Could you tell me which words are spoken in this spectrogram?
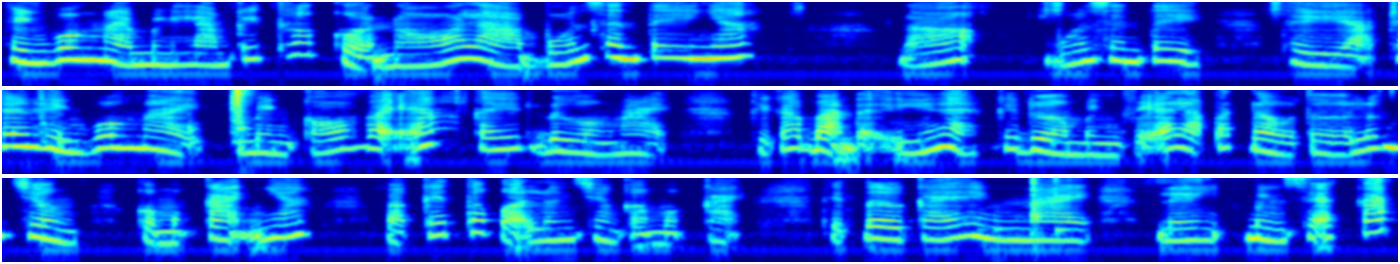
Hình vuông này mình làm kích thước của nó là 4cm nhé. Đó, 4cm. Thì à, trên hình vuông này mình có vẽ cái đường này. Thì các bạn để ý này, cái đường mình vẽ là bắt đầu từ lưng chừng của một cạnh nhé và kết thúc ở lưng chừng của một cạnh. Thì từ cái hình này lấy mình sẽ cắt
